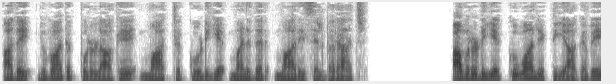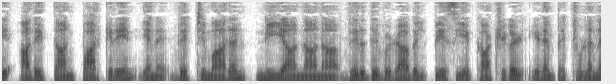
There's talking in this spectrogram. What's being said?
அதை விவாதப் பொருளாக மாற்றக்கூடிய மனிதர் மாரி செல்வராஜ். அவருடைய குவாலிட்டியாகவே அதைத்தான் பார்க்கிறேன் என வெற்றிமாறன் நீயா நானா விருது விழாவில் பேசிய காட்சிகள் இடம்பெற்றுள்ளன.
